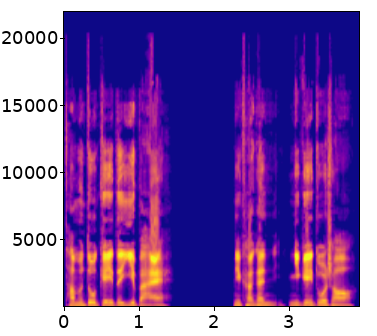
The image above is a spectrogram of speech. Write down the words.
他们都给的一百，你看看你你给多少？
